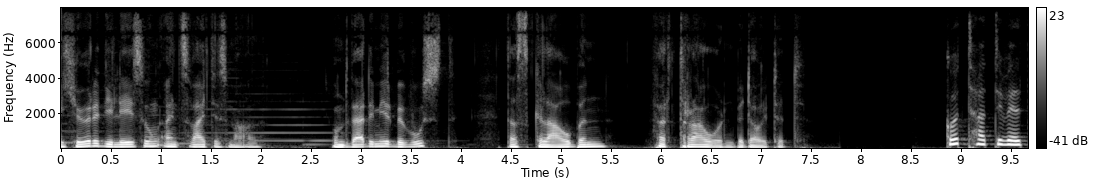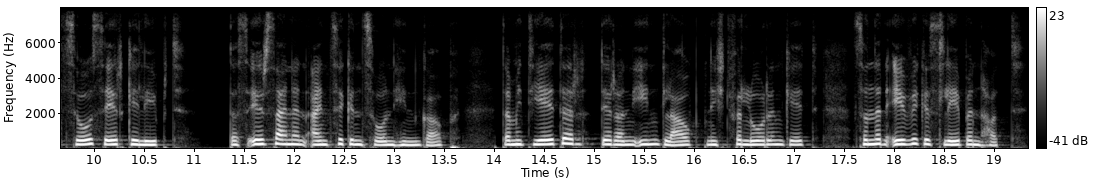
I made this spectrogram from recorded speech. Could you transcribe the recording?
Ich höre die Lesung ein zweites Mal und werde mir bewusst, dass Glauben Vertrauen bedeutet. Gott hat die Welt so sehr geliebt, dass er seinen einzigen Sohn hingab, damit jeder, der an ihn glaubt, nicht verloren geht, sondern ewiges Leben hat.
